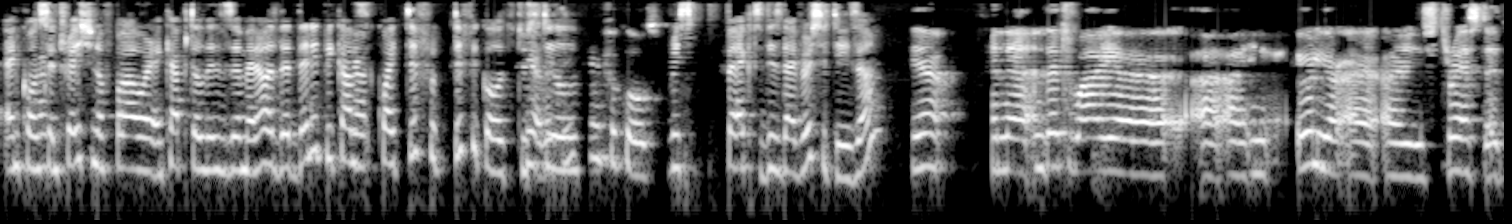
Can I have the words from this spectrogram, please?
and concentration of power and capitalism and all that, then it becomes yeah. quite diff- difficult to still difficult. Respect these diversities, huh? Yeah. And, uh, and that's why uh, I, in, earlier I, I, stressed that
